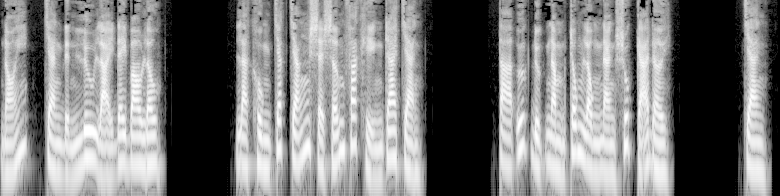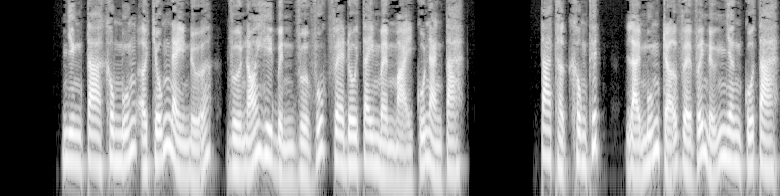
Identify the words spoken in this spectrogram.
nói, chàng định lưu lại đây bao lâu? Lạc Hùng chắc chắn sẽ sớm phát hiện ra chàng. Ta ước được nằm trong lòng nàng suốt cả đời. Chàng. Nhưng ta không muốn ở chốn này nữa, vừa nói Hi Bình vừa vuốt ve đôi tay mềm mại của nàng ta. Ta thật không thích, lại muốn trở về với nữ nhân của ta,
